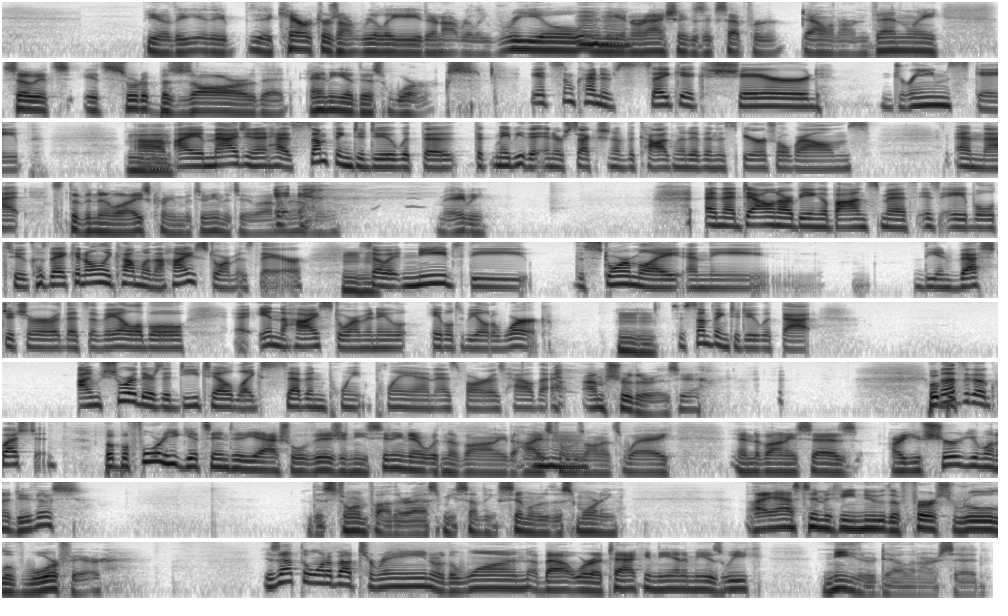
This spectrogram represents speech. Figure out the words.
you know the, the the characters aren't really they're not really real in the interactions except for Dalinar and Venli. So it's it's sort of bizarre that any of this works. It's some kind of psychic shared dreamscape. Um, I imagine it has something to do with the, the maybe the intersection of the cognitive and the spiritual realms, and that It's the vanilla ice cream between the two. I don't know. Maybe. and that Dalinar being a bondsmith is able to because they can only come when the high storm is there. So it needs the the stormlight and the the investiture that's available uh, in the high storm and able, able to be able to work. So something to do with that. I'm sure there's a detailed like seven point plan as far as how that. I'm sure there is, yeah. But that's a good question. But before he gets into the actual vision, he's sitting there with Navani. The high storm's on its way. And Navani says, Are you sure you want to do this? The Stormfather asked me something similar this morning. I asked him if he knew the first rule of warfare. Is that the one about terrain or the one about where attacking the enemy is weak? Neither, Dalinar said.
